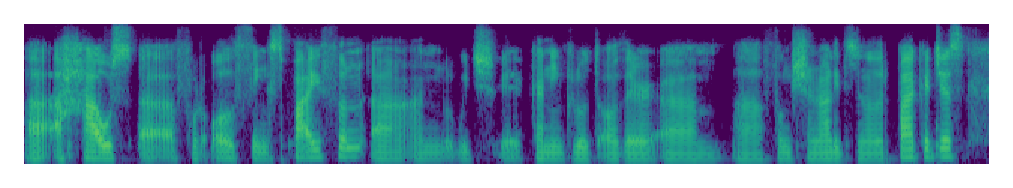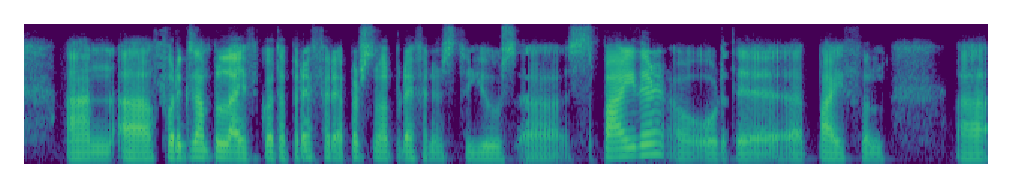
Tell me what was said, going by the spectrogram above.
a house uh, for all things Python, uh, and which can include other um, functionalities and other packages. And for example, I've got a, prefer a personal preference to use Spyder or, or the Python uh,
